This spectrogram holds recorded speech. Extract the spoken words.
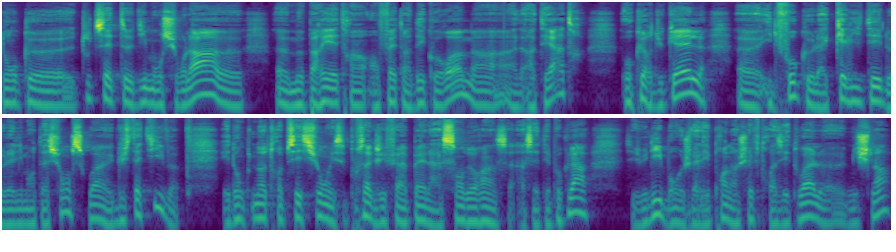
Donc euh, toute cette dimension-là euh, euh, me paraît être en fait un décorum, un, théâtre au cœur duquel il faut que la qualité de l'alimentation soit gustative. Et donc notre obsession, et c'est pour ça que j'ai fait appel à Sanderin à cette époque-là, c'est je me dis bon, je vais aller prendre un chef trois étoiles Michelin,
